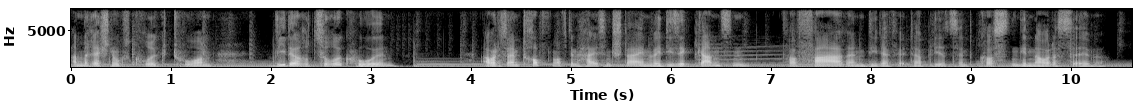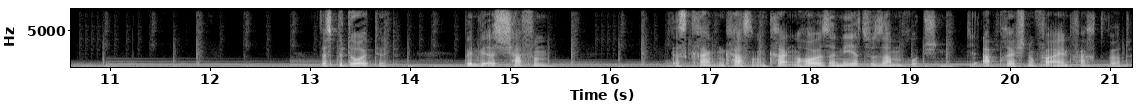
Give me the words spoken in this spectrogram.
an Rechnungskorrekturen wieder zurückholen, aber das ist ein Tropfen auf den heißen Stein, weil diese ganzen Verfahren, die dafür etabliert sind, kosten genau dasselbe. Das bedeutet, wenn wir es schaffen, dass Krankenkassen und Krankenhäuser näher zusammenrutschen, die Abrechnung vereinfacht wird,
